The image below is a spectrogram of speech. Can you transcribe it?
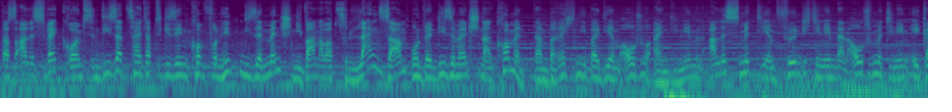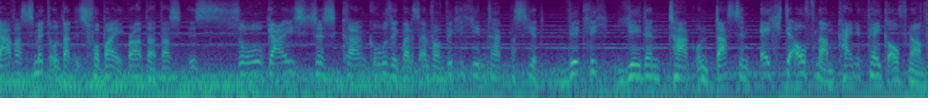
das alles wegräumst. In dieser Zeit habt ihr gesehen, kommen von hinten diese Menschen, die waren aber zu langsam. Und wenn diese Menschen dann kommen, dann brechen die bei dir im Auto ein. Die nehmen alles mit, die entführen dich, die nehmen dein Auto mit, die nehmen egal was mit und dann ist vorbei. Brother, das ist so geisteskrank gruselig, weil es einfach wirklich jeden Tag passiert. Wirklich jeden Tag. Und das sind echte Aufnahmen, keine Fake-Aufnahmen.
